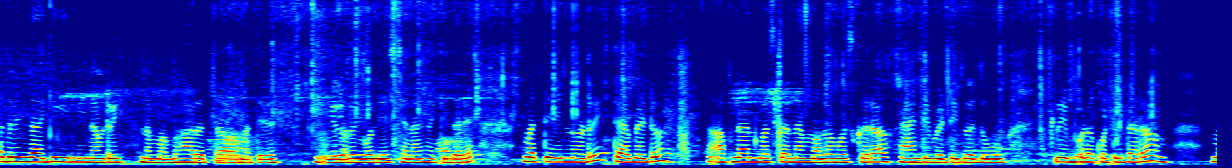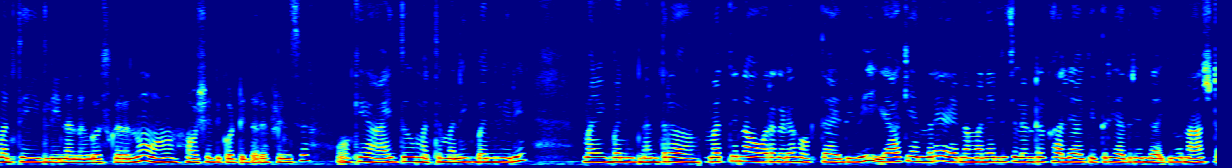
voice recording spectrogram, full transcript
ಅದರಿಂದಾಗಿ ಇಲ್ಲಿ ನೋಡಿರಿ, ನಮ್ಮ ಭಾರತ ಮತ್ತು ರಂಗೋಲಿ ಎಷ್ಟು ಚೆನ್ನಾಗಿ ಹಾಕಿದ್ದಾರೆ. ಮತ್ತು ಇಲ್ಲಿ ನೋಡಿರಿ, ಟ್ಯಾಬ್ಲೆಟು. ಅಫ್ನಾನ್ಗೋಸ್ಕರ ನನ್ನ ಮಗಗೋಸ್ಕರ ಆ್ಯಂಟಿಬಯೋಟಿಕ್ ಅದು ಕ್ರೀಮ್ ಕೂಡ ಕೊಟ್ಟಿದ್ದಾರೆ. ಮತ್ತು ಇಲ್ಲಿ ನನಗೋಸ್ಕರನೂ ಔಷಧಿ ಕೊಟ್ಟಿದ್ದಾರೆ ಫ್ರೆಂಡ್ಸ್ ಓಕೆ ಆಯಿತು ಮತ್ತು ಮನೆಗೆ ಬಂದ್ವಿ ರೀ ಮನೆಗೆ ಬಂದಿದ ನಂತರ ಮತ್ತೆ ನಾವು ಹೊರಗಡೆ ಹೋಗ್ತಾ ಇದ್ದೀವಿ. ಯಾಕೆ ಅಂದರೆ ನಮ್ಮ ಮನೆಯಲ್ಲಿ ಸಿಲಿಂಡ್ರ್ ಖಾಲಿ ಆಗಿತ್ತು ರೀ ಅದರಿಂದಾಗಿ ನಾಷ್ಟ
